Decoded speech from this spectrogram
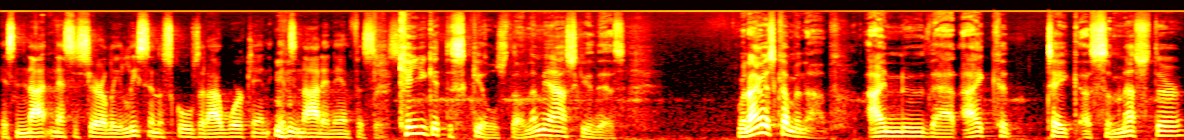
it's not necessarily at least in the schools that i work in mm-hmm. it's not an emphasis can you get the skills though let me ask you this when i was coming up i knew that i could take a semester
